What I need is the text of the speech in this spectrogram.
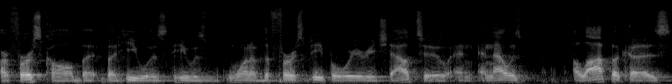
our first call, but, but he, was, he was one of the first people we reached out to. And, and that was a lot because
